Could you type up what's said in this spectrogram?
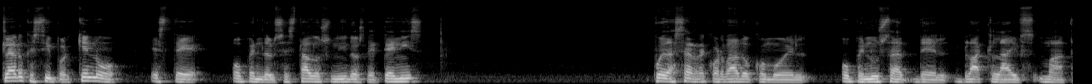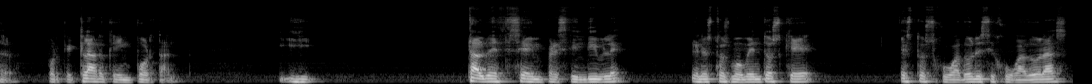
Claro que sí, ¿por qué no este Open de los Estados Unidos de tenis pueda ser recordado como el Open USA del Black Lives Matter? Porque claro que importan. Y tal vez sea imprescindible en estos momentos que estos jugadores y jugadoras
